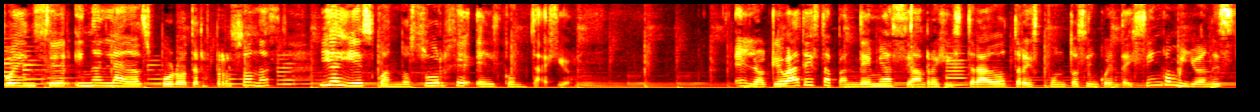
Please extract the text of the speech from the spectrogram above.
pueden ser inhaladas por otras personas y ahí es cuando surge el contagio. En lo que va de esta pandemia se han registrado 3.55 millones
